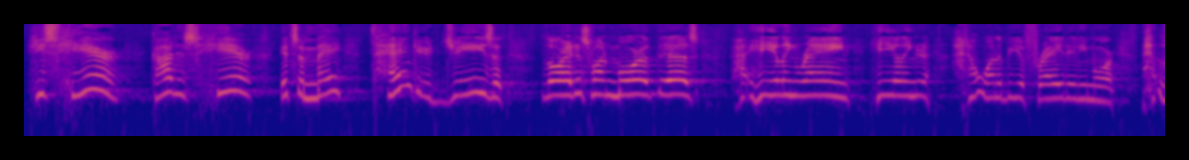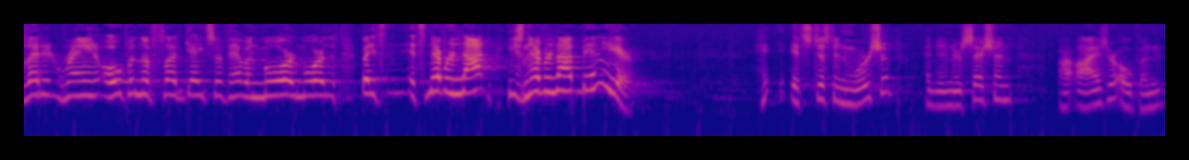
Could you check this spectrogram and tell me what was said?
he's here. God is here. It's amazing. Thank you, Jesus. Lord, I just want more of this. Healing rain, healing. I don't want to be afraid anymore. Let it rain. Open the floodgates of heaven more and more. But it's, it's never not, he's never not been here. It's just in worship and intercession, our eyes are open.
